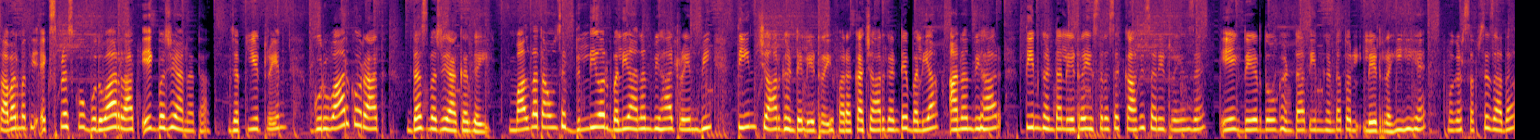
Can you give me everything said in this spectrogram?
साबरमती एक्सप्रेस को बुधवार रात एक बजे आना था, जबकि ये ट्रेन गुरुवार को रात दस बजे आकर गई। मालदा टाउन से दिल्ली और बलिया आनंद विहार ट्रेन भी तीन चार घंटे लेट रही। फरक्का चार घंटे, बलिया, आनंद विहार तीन घंटा लेट रही, इस तरह से काफ़ी सारी ट्रेन है। एक, डेढ़, दो घंटा, तीन घंटा तो लेट रही ही है, मगर सबसे ज़्यादा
